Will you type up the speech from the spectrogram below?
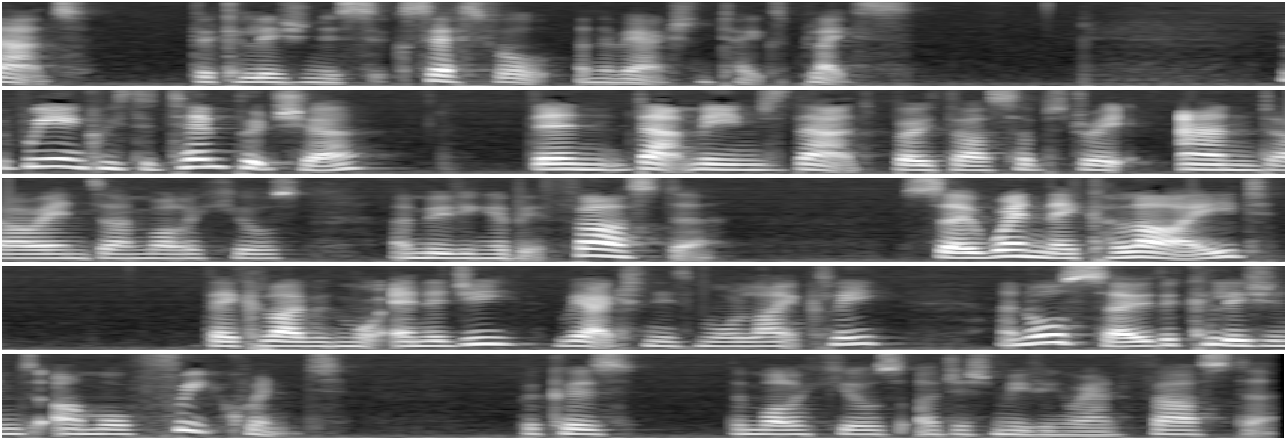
that the collision is successful and the reaction takes place. If we increase the temperature, then that means that both our substrate and our enzyme molecules are moving a bit faster. So when they collide, they collide with more energy, reaction is more likely, and also the collisions are more frequent because the molecules are just moving around faster.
